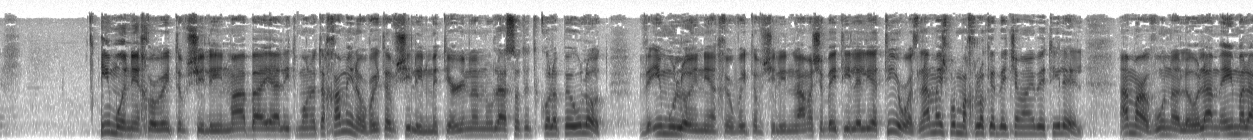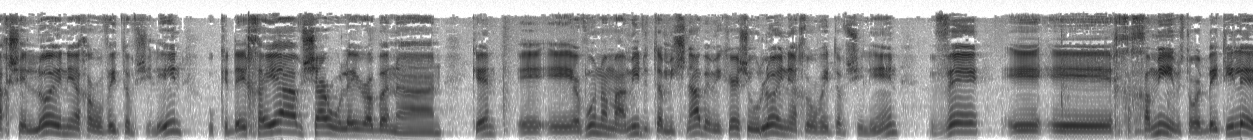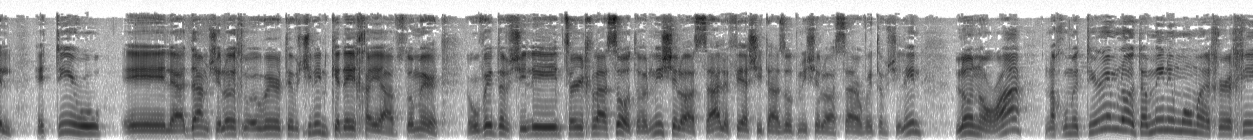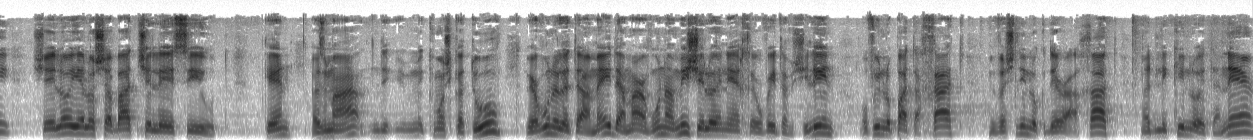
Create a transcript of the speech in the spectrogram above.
אם הוא הניח עורבי תבשילין, מה הבעיה לטמון את החמין? עורבי תבשילין מתירים לנו לעשות את כל הפעולות. ואם הוא לא הניח עורבי תבשילין, למה שבית הלל יתירו? אז למה יש פה מחלוקת בית שמאי ובית הלל? אמר אבונה לעולם אימה לך שלא הניח עורבי תבשילין, וכדי חייו שרו לי רבנן. כן? אה, אה, אבונה מעמיד את המשנה במקרה שהוא לא הניח עורבי תבשילין, ו... אה, אה, חכמים, זאת אומרת בית הלל, התירו אה, לאדם שלא עובר תבשילין כדי חייו, זאת אומרת עירובי תבשילין צריך לעשות, אבל מי שלא עשה, לפי השיטה הזאת מי שלא עשה עירובי תבשילין, לא נורא, אנחנו מתירים לו את המינימום ההכרחי שלא יהיה לו שבת של סיוט. כן? אז מה? כמו שכתוב, וערבונה לטעמי דאמר ערבונה מי שלא יניח עירובי תבשילין, עופין לו פת אחת, מבשלין לו קדרה אחת, מדליקין לו את הנר,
